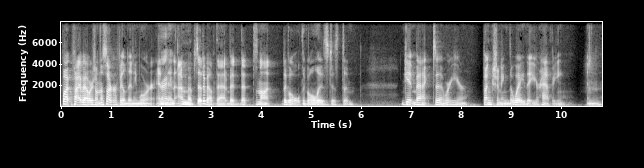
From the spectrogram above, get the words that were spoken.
fi- five hours on the soccer field anymore. And Right. then I'm upset about that, but that's not the goal. The goal is just to get back to where you're functioning the way that you're happy. And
